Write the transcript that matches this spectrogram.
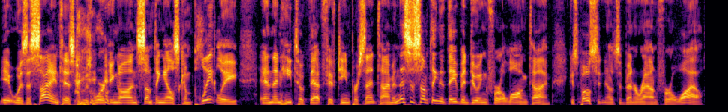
It was a scientist who was working on something else completely, and then he took that 15% time. And this is something that they've been doing for a long time because post-it notes have been around for a while.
